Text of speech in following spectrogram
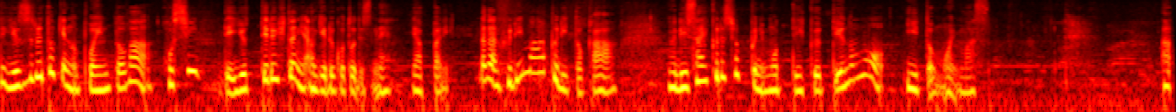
で、譲る時のポイントは、欲しいって言ってる人にあげることですね、やっぱり。だからフリマアプリとか、リサイクルショップに持っていくっていうのもいいと思います。あ、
